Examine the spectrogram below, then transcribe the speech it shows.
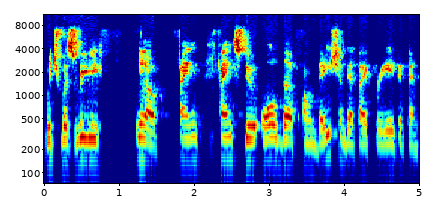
which was really, you know, thank, thanks to all the foundation that I created and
